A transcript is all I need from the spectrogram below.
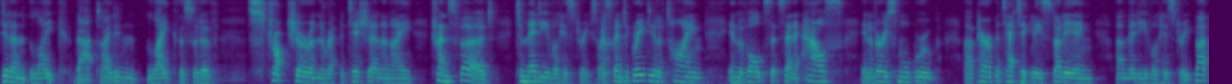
didn't like that. I didn't like the sort of structure and the repetition, and I transferred to medieval history. So I spent a great deal of time in the vaults at Senate House in a very small group, uh, peripatetically studying uh, medieval history. But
